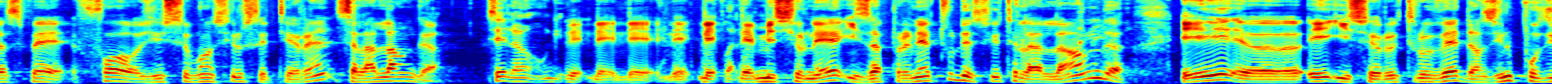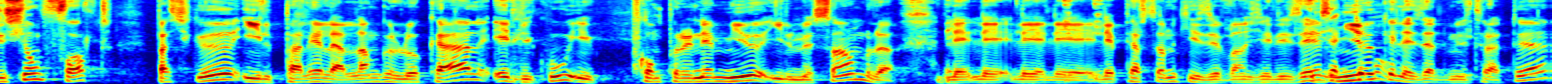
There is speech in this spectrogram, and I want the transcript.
Aspects forts justement sur ce terrain, c'est la langue. C'est la langue. Les, missionnaires, ils apprenaient tout de suite la langue et, euh, et ils se retrouvaient dans une position forte parce qu'ils parlaient la langue locale et du coup, ils comprenaient mieux, il me semble, les, les personnes qu'ils évangélisaient, mieux que les administrateurs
